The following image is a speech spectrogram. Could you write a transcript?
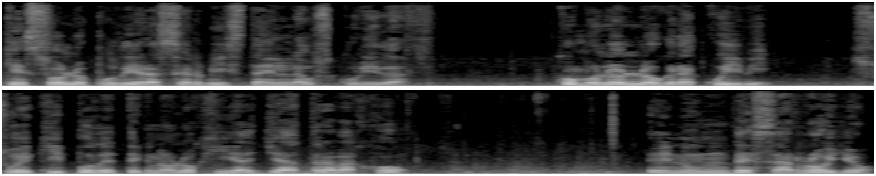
que solo pudiera ser vista en la oscuridad. ¿Cómo lo logra Quibi? Su equipo de tecnología ya trabajó en un desarrollo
